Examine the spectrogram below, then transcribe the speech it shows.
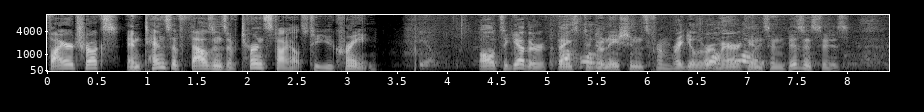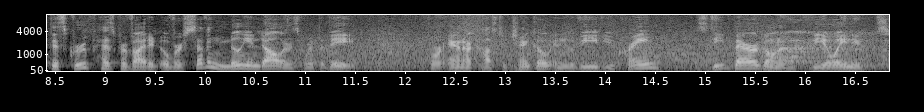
fire trucks, and tens of thousands of turnstiles to Ukraine. Altogether, thanks to donations from regular Americans and businesses, this group has provided over $7 million worth of aid. For Anna Kostutschenko in Lviv, Ukraine, Steve Baragona, VOA News.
